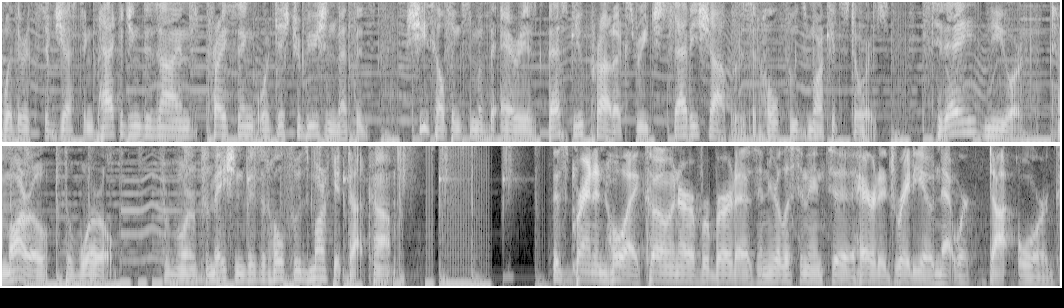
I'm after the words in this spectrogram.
Whether it's suggesting packaging designs, pricing, or distribution methods, she's helping some of the area's best new products reach savvy shoppers at Whole Foods Market stores. Today, New York. Tomorrow, the world. For more information, visit WholeFoodsMarket.com. This is Brandon Hoy, co-owner of Roberta's, and you're listening to HeritageRadioNetwork.org.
